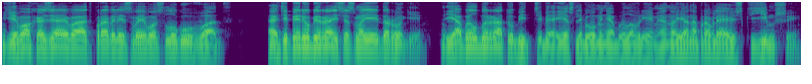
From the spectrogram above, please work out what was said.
«Его хозяева отправили своего слугу в ад. А теперь убирайся с моей дороги. Я был бы рад убить тебя, если бы у меня было время, но я направляюсь к Йимши».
